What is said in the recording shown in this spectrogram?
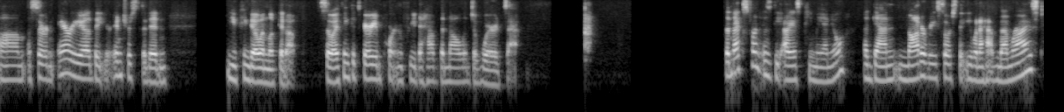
um, a certain area that you're interested in, you can go and look it up. So I think it's very important for you to have the knowledge of where it's at. The next one is the ISP manual. Again, not a resource that you want to have memorized,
